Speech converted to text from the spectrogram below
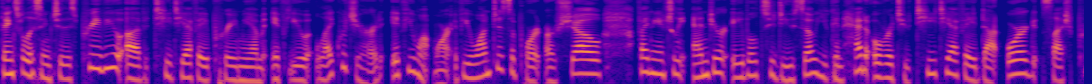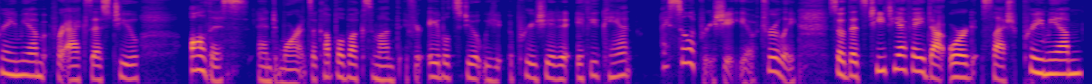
Thanks for listening to this preview of TTFA Premium. If you like what you heard, if you want more, if you want to support our show financially and you're able to do so, you can head over to ttfa.org slash premium for access to all this and more. It's a couple bucks a month. If you're able to do it, we appreciate it. If you can't, I still appreciate you, truly. So that's ttfa.org slash premium.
